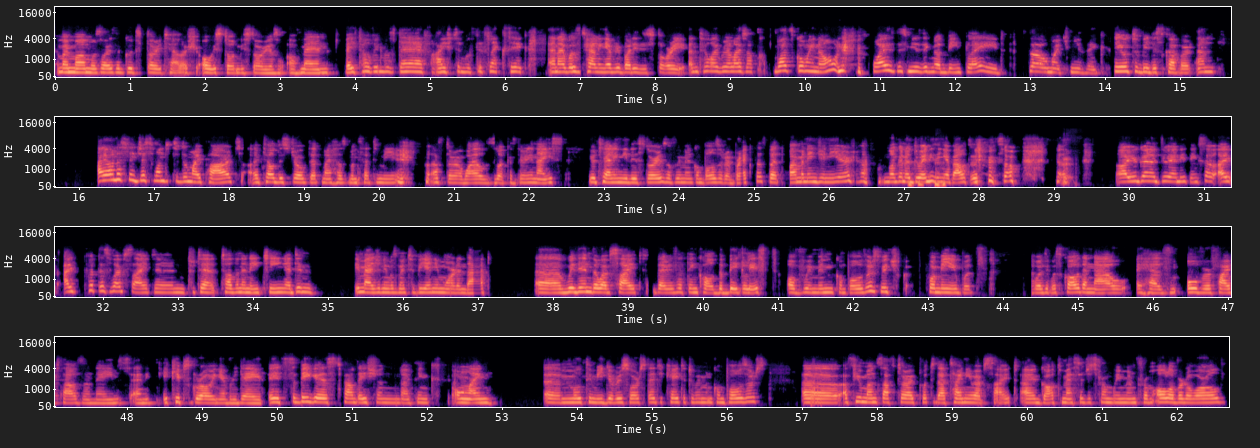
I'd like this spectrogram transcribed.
when my mom was always a good storyteller. She always told me stories of men. Beethoven was deaf, Einstein was dyslexic. And I was telling everybody this story until I realized oh, what's going on? Why is this music not being played? So much music still to be discovered. And I honestly just wanted to do my part. I tell this joke that my husband said to me after a while look, it's very nice. You're telling me these stories of women composers at breakfast, but I'm an engineer. I'm not going to do anything about it. so, are you going to do anything? So, I, I put this website in 2018. I didn't imagine it was going to be any more than that. Uh, within the website, there is a thing called the big list of women composers, which for me was what it was called and now it has over 5000 names and it, it, keeps growing every day it's the biggest foundation i think online uh, multimedia resource dedicated to women composers uh, a few months after i put that tiny website i got messages from women from all over the world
